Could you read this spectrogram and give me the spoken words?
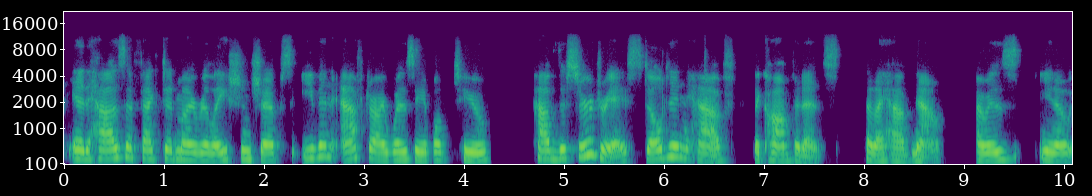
it has affected my relationships even after i was able to have the surgery. I still didn't have the confidence that i have now. I was you know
